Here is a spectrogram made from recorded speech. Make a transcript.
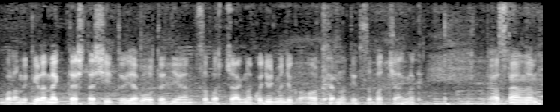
valamiféle megtestesítője volt egy ilyen szabadságnak, vagy úgy mondjuk alternatív szabadságnak. De aztán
